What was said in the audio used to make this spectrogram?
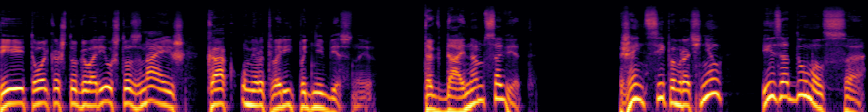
Ты только что говорил, что знаешь, как умиротворить Поднебесную. Так дай нам совет. Жень Ци помрачнел и задумался,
